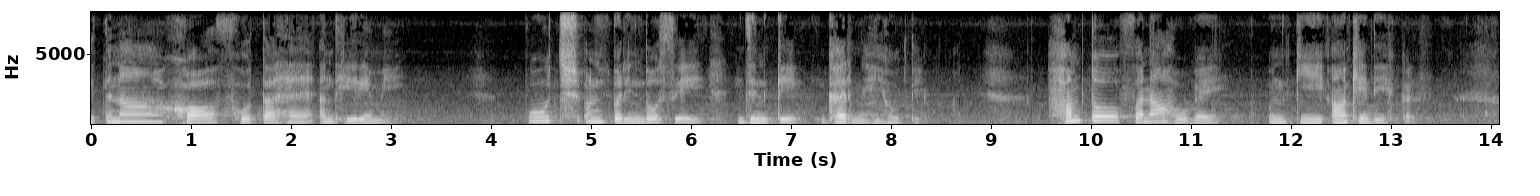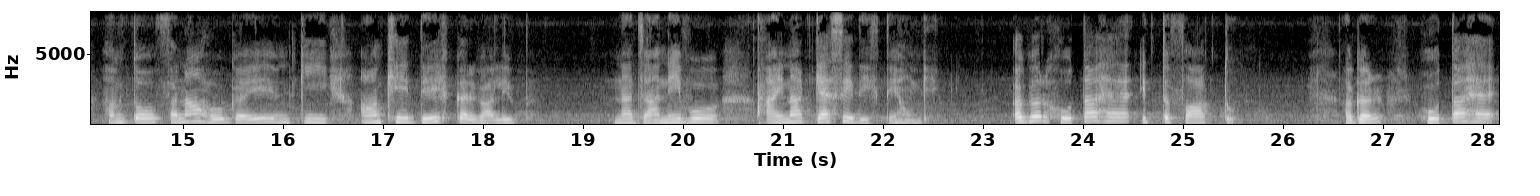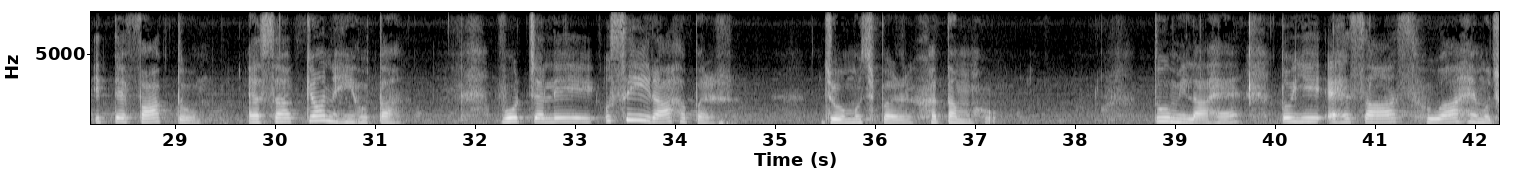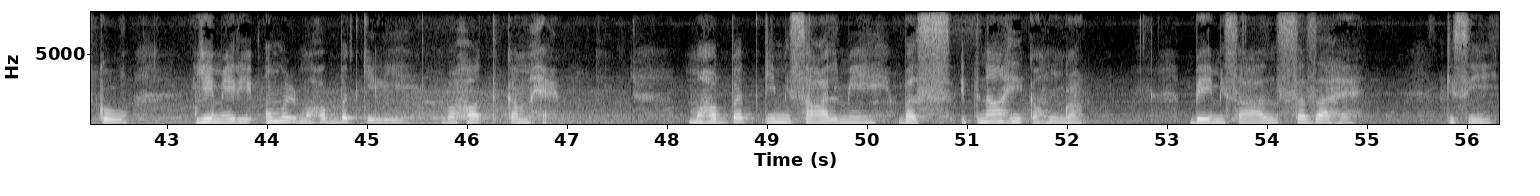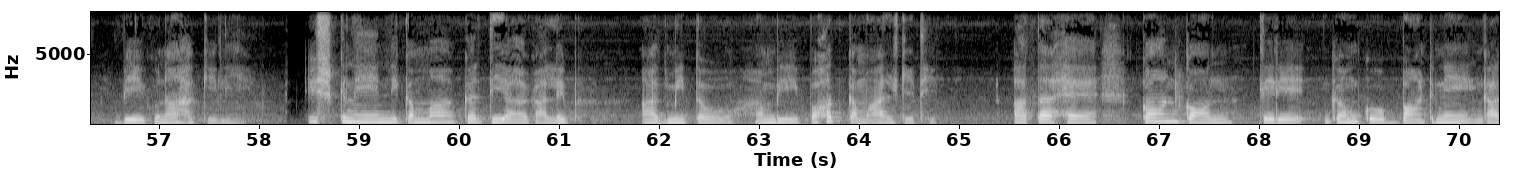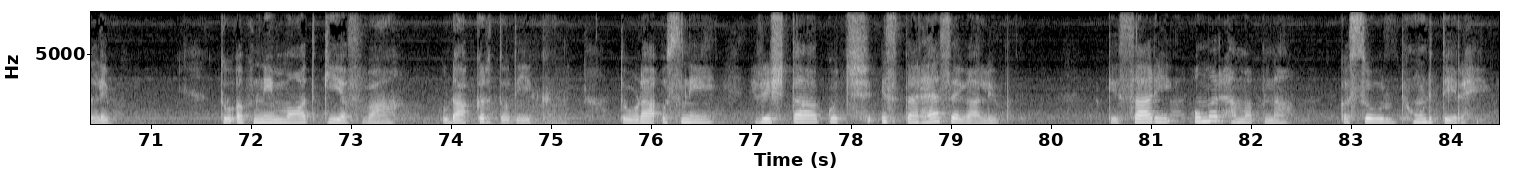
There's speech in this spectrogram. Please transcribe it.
कितना खौफ होता है अंधेरे में। पूछ उन परिंदों से जिनके घर नहीं होते। हम तो फना हो गए उनकी आँखें देखकर। हम तो फना हो गए उनकी आँखें देखकर गालिब। ना जाने वो आईना कैसे देखते होंगे। अगर होता है इत्तेफाक तो। अगर होता है इत्तेफाक तो। ऐसा क्यों नहीं होता? वो चले उसी राह पर जो मुझ पर ख़त्म हो। तू मिला है तो ये एहसास हुआ है मुझको। ये मेरी उम्र मोहब्बत के लिए बहुत कम है। मोहब्बत की मिसाल में बस इतना ही कहूँगा। बेमिसाल सज़ा है किसी बेगुनाह के लिए। इश्क ने निकम्मा कर दिया गालिब। आदमी तो हम भी बहुत कमाल के थे। आता है कौन कौन तेरे गम को बांटने गालिब। तू अपनी मौत की अफवाह उड़ाकर तो देख। तोड़ा उसने रिश्ता कुछ इस तरह से गालिब कि सारी उम्र हम अपना कसूर ढूंढते रहे।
